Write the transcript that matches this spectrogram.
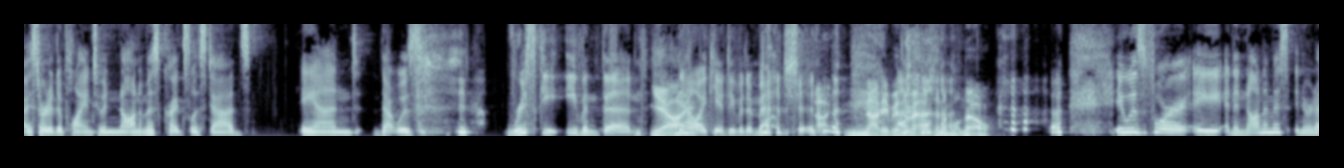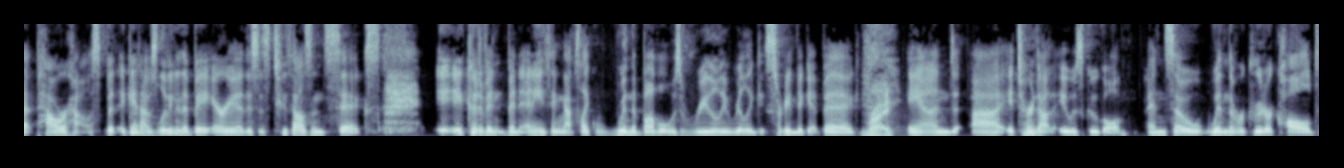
I started applying to anonymous Craigslist ads and that was risky even then. Yeah. Now I, I can't even imagine. Uh, not even imaginable. No. it was for a an anonymous internet powerhouse. But again, I was living in the Bay Area. This is 2006. It, it could have been, been, anything. That's like when the bubble was really, really starting to get big. Right. And uh, it turned out it was Google. And so when the recruiter called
